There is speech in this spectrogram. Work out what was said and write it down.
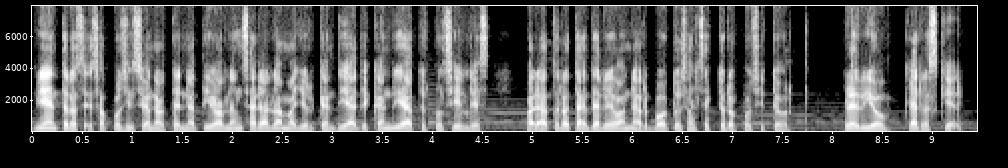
mientras esa oposición alternativa lanzará la mayor cantidad de candidatos posibles para tratar de rebanar votos al sector opositor, previó Carrasquero.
